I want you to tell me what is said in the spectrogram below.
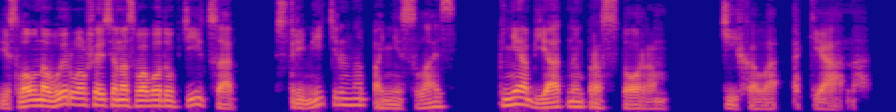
и, словно вырвавшаяся на свободу птица, стремительно понеслась к необъятным просторам Тихого океана.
